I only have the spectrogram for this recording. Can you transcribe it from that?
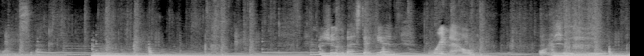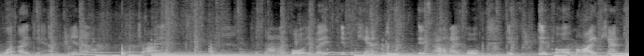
One sec. I'm gonna show the best I can. Right now, I'll show you what I can, you know? I'm trying. It's not my fault if I if I can't do it's not my fault if if um I can't do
